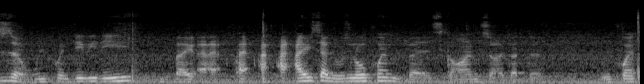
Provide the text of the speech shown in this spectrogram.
this is a reprint DVD. But I, I, I, I used to have the original print, but it's gone, so I got the reprint.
